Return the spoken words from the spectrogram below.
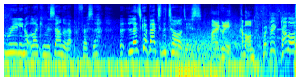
really not liking the sound of that, Professor. Let's get back to the TARDIS. I agree. Come on. Quickly, come on.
